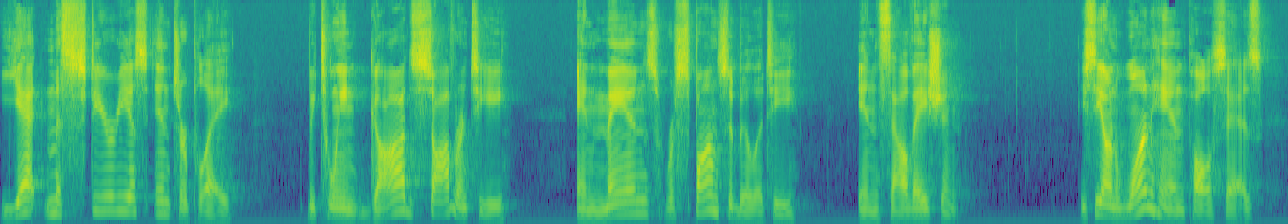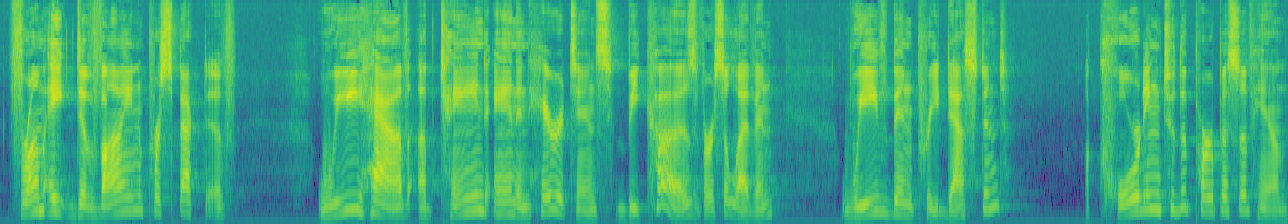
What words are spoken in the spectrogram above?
yet mysterious interplay between God's sovereignty and man's responsibility in salvation. You see, on one hand, Paul says, from a divine perspective, we have obtained an inheritance because, verse 11, we've been predestined according to the purpose of Him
